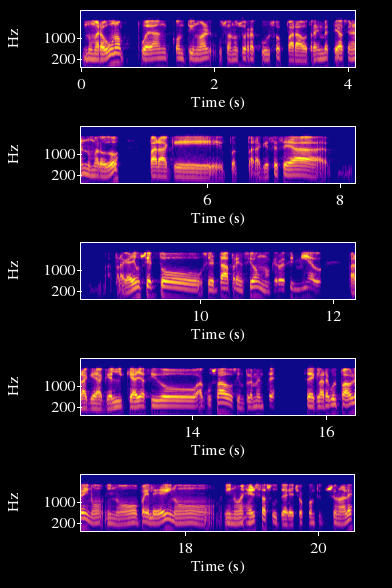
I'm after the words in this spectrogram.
número uno, puedan continuar usando sus recursos para otras investigaciones. Número dos, para que, pues, para que ese sea, para que haya un cierto, cierta aprehensión, no quiero decir miedo, para que aquel que haya sido acusado simplemente se declare culpable y no y no pelee y no y no ejerza sus derechos constitucionales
